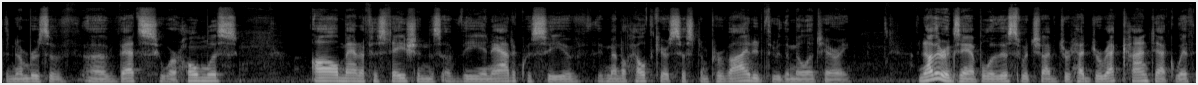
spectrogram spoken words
the numbers of uh, vets who are homeless, all manifestations of the inadequacy of the mental health care system provided through the military. Another example of this, which I've had direct contact with,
